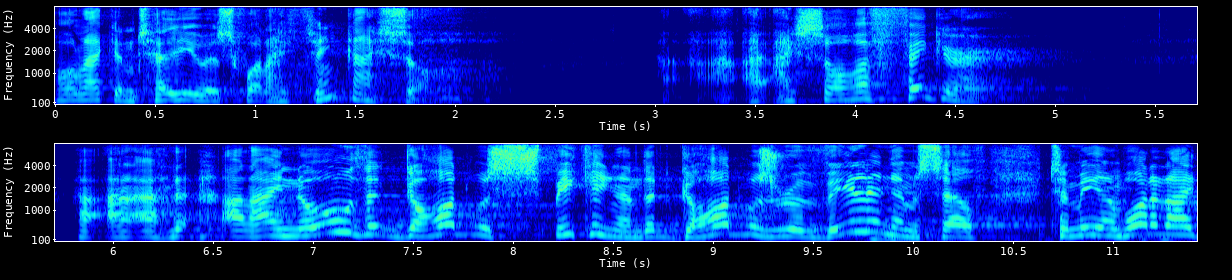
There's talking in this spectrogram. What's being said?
All I can tell you is what I think I saw. I, I saw a figure and, and, I know that God was speaking and that God was revealing himself to me. And what did I,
